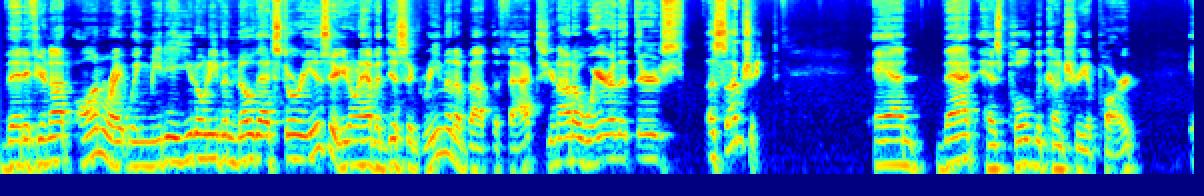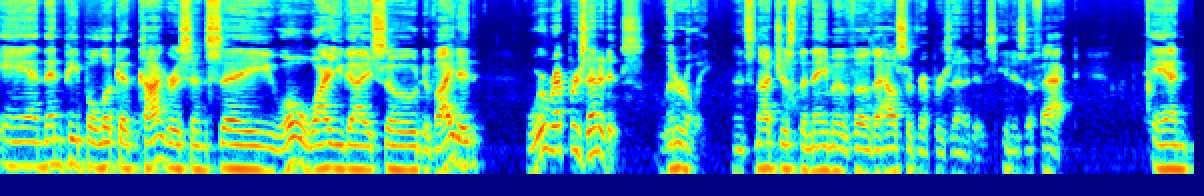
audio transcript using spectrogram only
that if you're not on right wing media, you don't even know that story is there. You don't have a disagreement about the facts. You're not aware that there's a subject. And that has pulled the country apart. And then people look at Congress and say, whoa, why are you guys so divided? We're representatives, literally. And it's not just the name of uh, the House of Representatives, it is a fact. And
